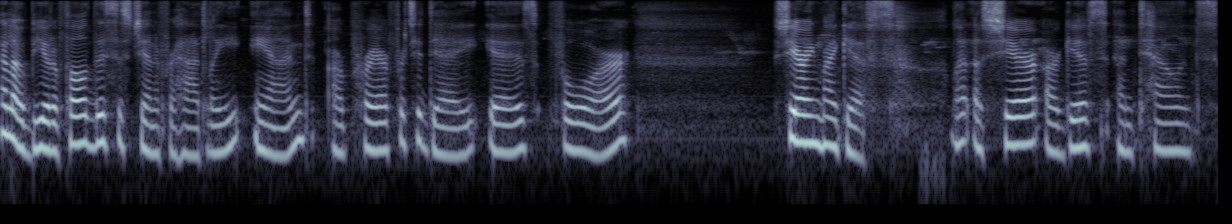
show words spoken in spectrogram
Hello, beautiful. This is Jennifer Hadley, and our prayer for today is for sharing my gifts. Let us share our gifts and talents.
